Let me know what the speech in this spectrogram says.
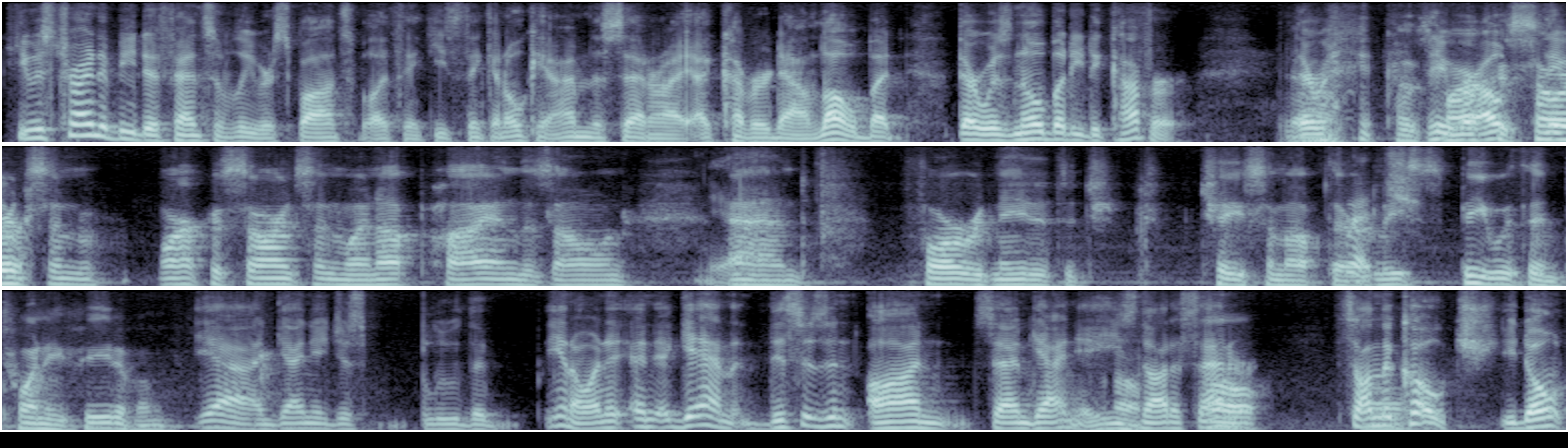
He was trying to be defensively responsible. I think he's thinking, okay, I'm the center. I, I cover down low, but there was nobody to cover. There because Marcus Sorensen Marcus Sorensen went up high in the zone, Yeah, and forward needed to ch- chase him up there, at least be within 20 feet of him. yeah. And Gagner just blew the, you know, and and again, this isn't on Sam Gagner. He's No. not a center. Oh, It's on the coach. You don't.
